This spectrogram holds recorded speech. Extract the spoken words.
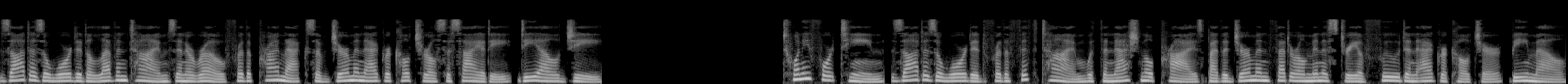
Zott is awarded 11 times in a row for the Primax of German Agricultural Society DLG. 2014, Zott is awarded for the fifth time with the National Prize by the German Federal Ministry of Food and Agriculture BMEL.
